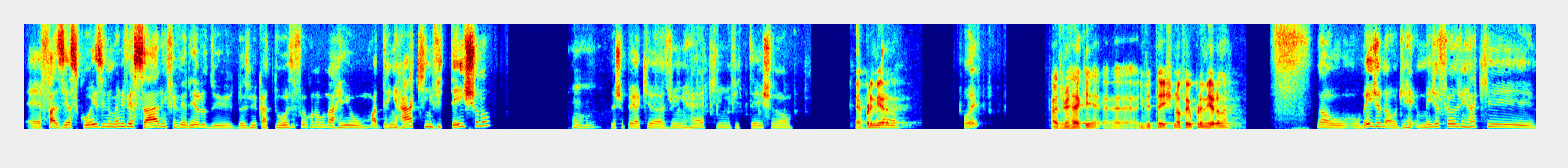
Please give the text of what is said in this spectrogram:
é, fazer as coisas. E no meu aniversário, em fevereiro de 2014, foi quando eu narrei uma DreamHack Invitational. Uhum. Deixa eu pegar aqui a DreamHack Invitational. É a primeira, né? Oi? A DreamHack uh, Invitational foi o primeiro, né? Não, o, Major não. O Major foi o DreamHack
